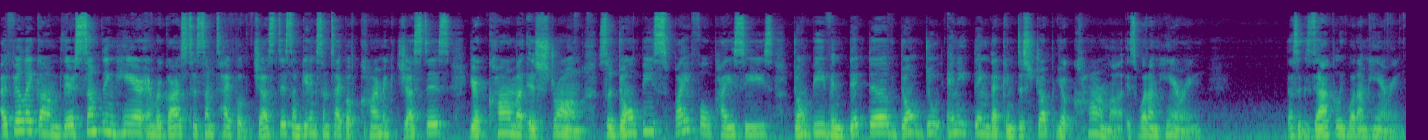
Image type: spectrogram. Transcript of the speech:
I feel like um there's something here in regards to some type of justice. I'm getting some type of karmic justice. Your karma is strong. So don't be spiteful, Pisces. Don't be vindictive. Don't do anything that can disrupt your karma, is what I'm hearing. That's exactly what I'm hearing.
